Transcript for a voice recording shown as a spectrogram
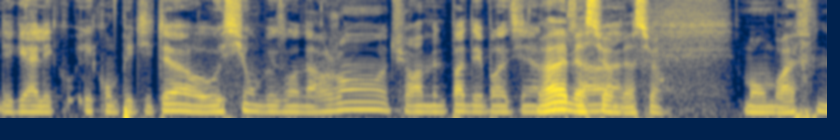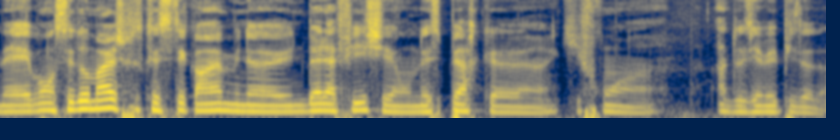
les gars, les, co- les compétiteurs, eux aussi ont besoin d'argent. Tu ramènes pas des Brésiliens. Ouais, comme bien ça. sûr, bien sûr. Bon, bref. Mais bon, c'est dommage parce que c'était quand même une, une belle affiche et on espère qu'ils feront un, un deuxième épisode.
